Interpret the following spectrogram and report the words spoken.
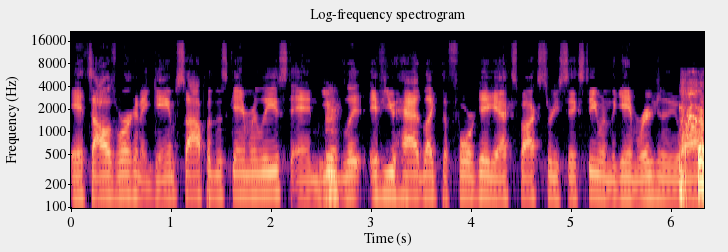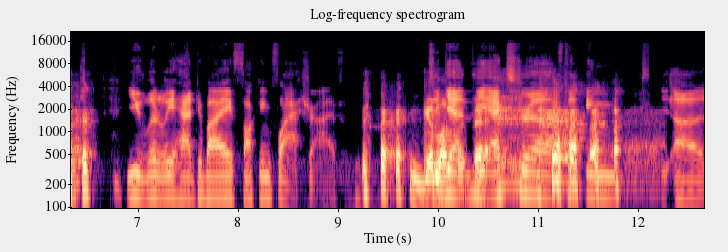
It's I was working at GameStop when this game released, and you Hmm. li- if you had like the four gig Xbox 360 when the game originally launched, you literally had to buy a fucking flash drive Good to luck get the extra fucking uh,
